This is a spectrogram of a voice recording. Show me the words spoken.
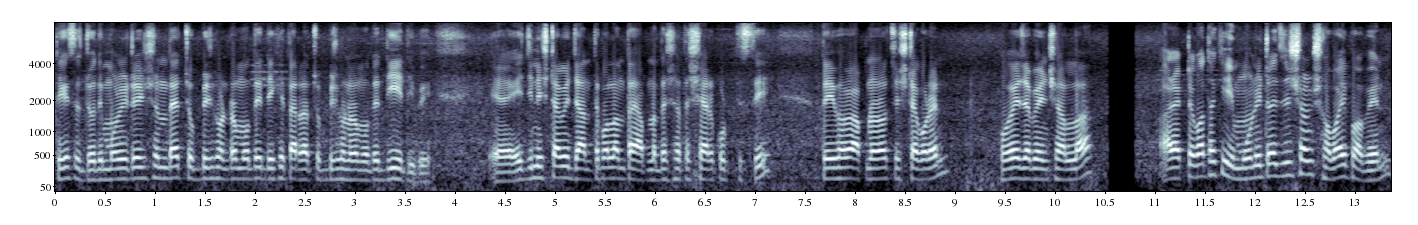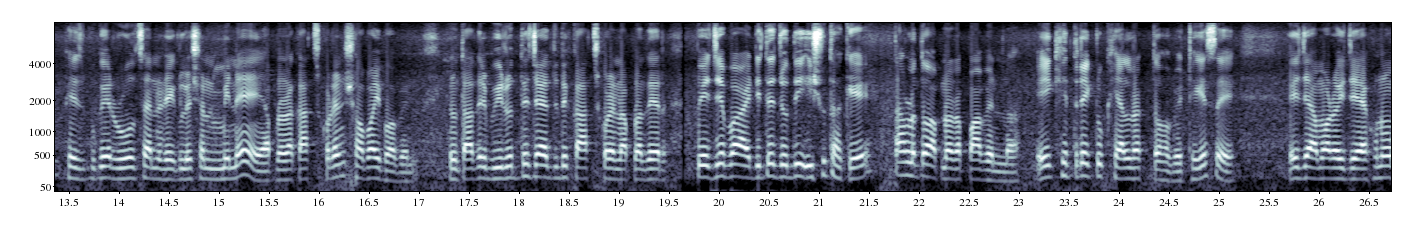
ঠিক আছে? যদি মনিটাইজেশন দেয়, চব্বিশ ঘণ্টার মধ্যেই দেখে তারা চব্বিশ ঘণ্টার মধ্যে দিয়ে দিবে। এই জিনিসটা আমি জানতে পারলাম, তাই আপনাদের সাথে শেয়ার করতেছি। তো এইভাবে আপনারাও চেষ্টা করেন, হয়ে যাবে ইনশাল্লাহ আর একটা কথা কি মনিটাইজেশন সবাই পাবেন। ফেসবুকের রুলস অ্যান্ড রেগুলেশন মেনে আপনারা কাজ করেন, সবাই পাবেন। কিন্তু তাদের বিরুদ্ধে যায় যদি কাজ করেন, আপনাদের পেজে বা আইডিতে যদি ইস্যু থাকে, তাহলে তো আপনারা পাবেন না। এই ক্ষেত্রে একটু খেয়াল রাখতে হবে, ঠিক আছে? এই যে আমার ওই যে এখনও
